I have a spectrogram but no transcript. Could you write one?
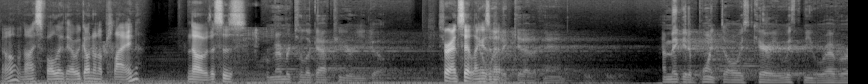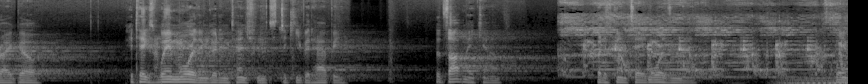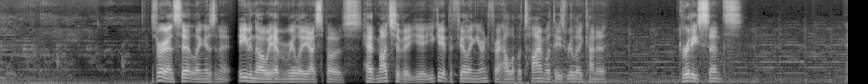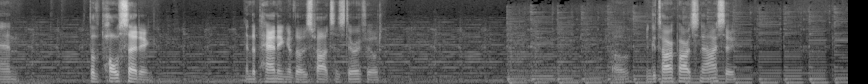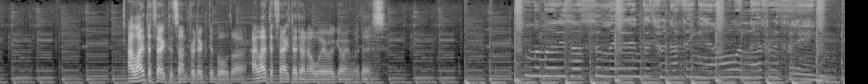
Oh, nice volley there. We're going on a plane? No, this is... Remember to look after your ego. It's very unsettling, Don't isn't let it? it get out of hand. I make it a point to always carry with me wherever I go. It takes way more than good intentions to keep it happy. The thought may count, but it's gonna take more than that. Way more than that. It's very unsettling, isn't it? Even though we haven't really, I suppose, had much of it, you, you get the feeling you're in for a hell of a time with these really kind of gritty synths. And the pulsating and the panning of those parts in Stereofield. Oh, and guitar parts now, I see. I like the fact it's unpredictable, though. I like the fact I don't know where we're going with this.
